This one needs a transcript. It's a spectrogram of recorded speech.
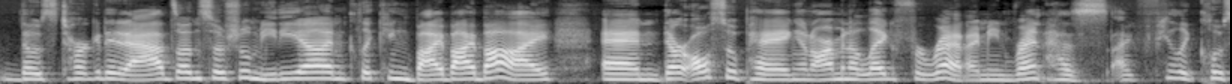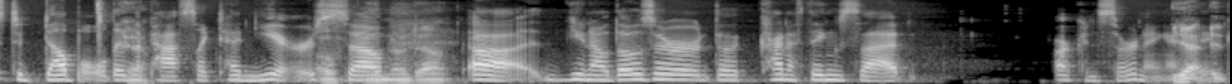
those targeted ads on social media and clicking buy, buy, buy. And they're also paying an arm and a leg for rent. I mean, rent has, I feel like, close to doubled in Yeah. the past like 10 years. Oh, so, no, no doubt. uh, you know, those are the kind of things that are concerning. I yeah. it-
